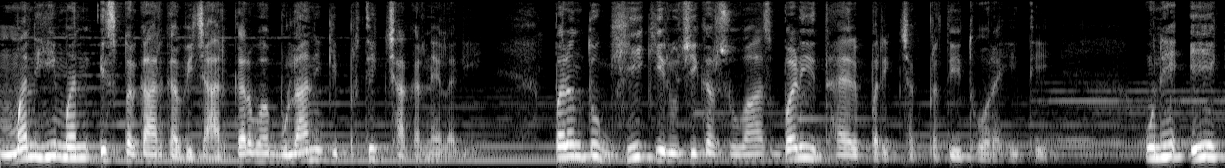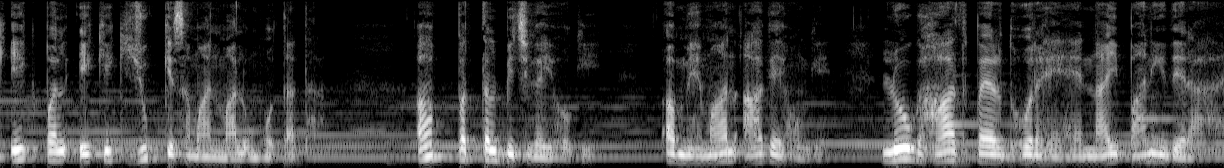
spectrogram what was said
मन ही मन इस प्रकार का विचार कर वह बुलाने की प्रतीक्षा करने लगी। परंतु घी की रुचिकर सुवास बड़ी धैर्य परीक्षक प्रतीत हो रही थी। उन्हें एक एक पल एक एक युग के समान मालूम होता था। अब पत्तल बिछ गई होगी। अब मेहमान आ गए होंगे। लोग हाथ पैर धो रहे हैं, नाई पानी दे रहा है।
